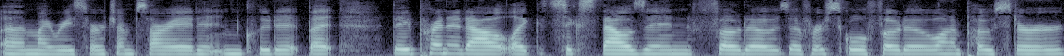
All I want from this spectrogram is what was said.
uh, my research. I'm sorry I didn't include it, but they printed out like six thousand photos of her school photo on a poster,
